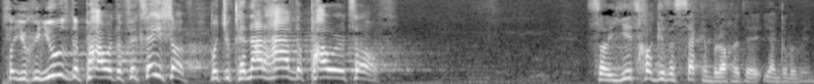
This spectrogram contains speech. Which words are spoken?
So you can use the power to fix Esav, but you cannot have the power itself. So Yitzchak is a second bracha to Yankov Avinu.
